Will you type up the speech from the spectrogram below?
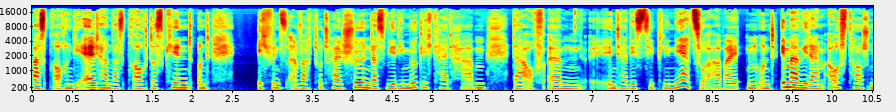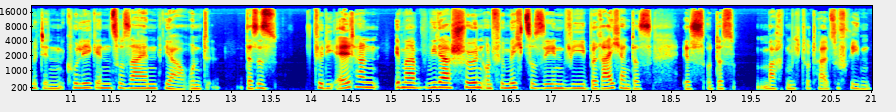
Was brauchen die Eltern? Was braucht das Kind? Und ich finde es einfach total schön, dass wir die Möglichkeit haben, da auch ähm, interdisziplinär zu arbeiten und immer wieder im Austausch mit den Kolleginnen zu sein. Ja, und das ist für die Eltern immer wieder schön und für mich zu sehen, wie bereichernd das ist. Und das macht mich total zufrieden.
